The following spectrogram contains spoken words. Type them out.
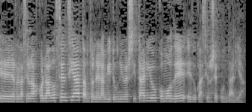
eh, relacionados con la docencia, tanto en el ámbito universitario como de educación secundaria.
